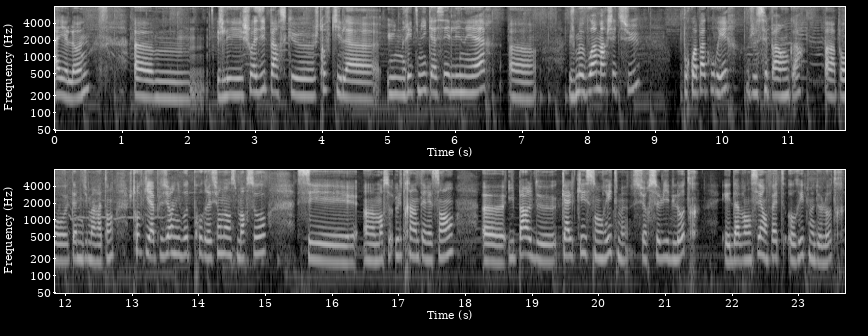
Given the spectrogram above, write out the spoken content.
Ayelon. Euh, je l'ai choisi parce que je trouve qu'il a une rythmique assez linéaire. Je me vois marcher dessus. Pourquoi pas courir? Je sais pas encore par rapport au thème du marathon. Je trouve qu'il y a plusieurs niveaux de progression dans ce morceau. C'est un morceau ultra intéressant. Euh, il parle de calquer son rythme sur celui de l'autre et d'avancer en fait au rythme de l'autre,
